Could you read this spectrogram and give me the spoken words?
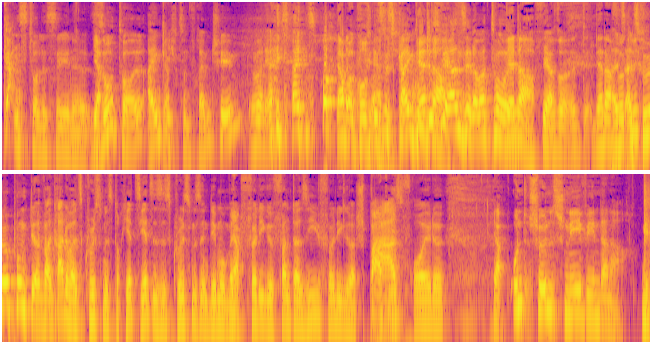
Ganz tolle Szene. Ja. So toll, eigentlich zum Fremdschämen, wenn man ehrlich sein soll. Ja, aber großartig. Es ist kein Der gutes darf. Fernsehen, aber toll. der darf. Ja. Also, der darf als, wirklich. als Höhepunkt, gerade weil es Christmas doch jetzt, jetzt ist es Christmas in dem Moment Ja. völlige Fantasie, völliger Spaß, Party. Freude. ja, und schönes Schneewehen danach.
